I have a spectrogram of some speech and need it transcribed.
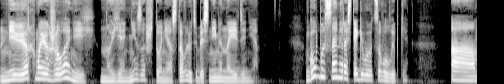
«Не верх моих желаний, но я ни за что не оставлю тебя с ними наедине». Губы сами растягиваются в улыбке. «А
